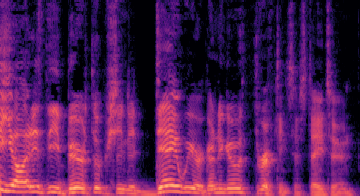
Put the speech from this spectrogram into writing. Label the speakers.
Speaker 1: Hey y'all, it is the Bearded Thrift Machine. Today we are going to go thrifting, so stay tuned.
